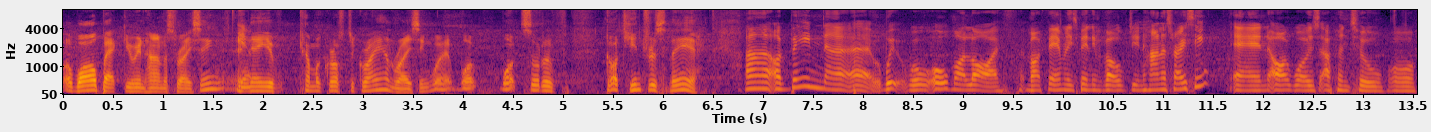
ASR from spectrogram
a while back you're in harness racing, and Yep. now you've come across to greyhound racing. What, what, what sort of got your interest there? Uh, I've been, uh, we, well, all my life, my family's been involved in harness racing, and I was up until oh,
